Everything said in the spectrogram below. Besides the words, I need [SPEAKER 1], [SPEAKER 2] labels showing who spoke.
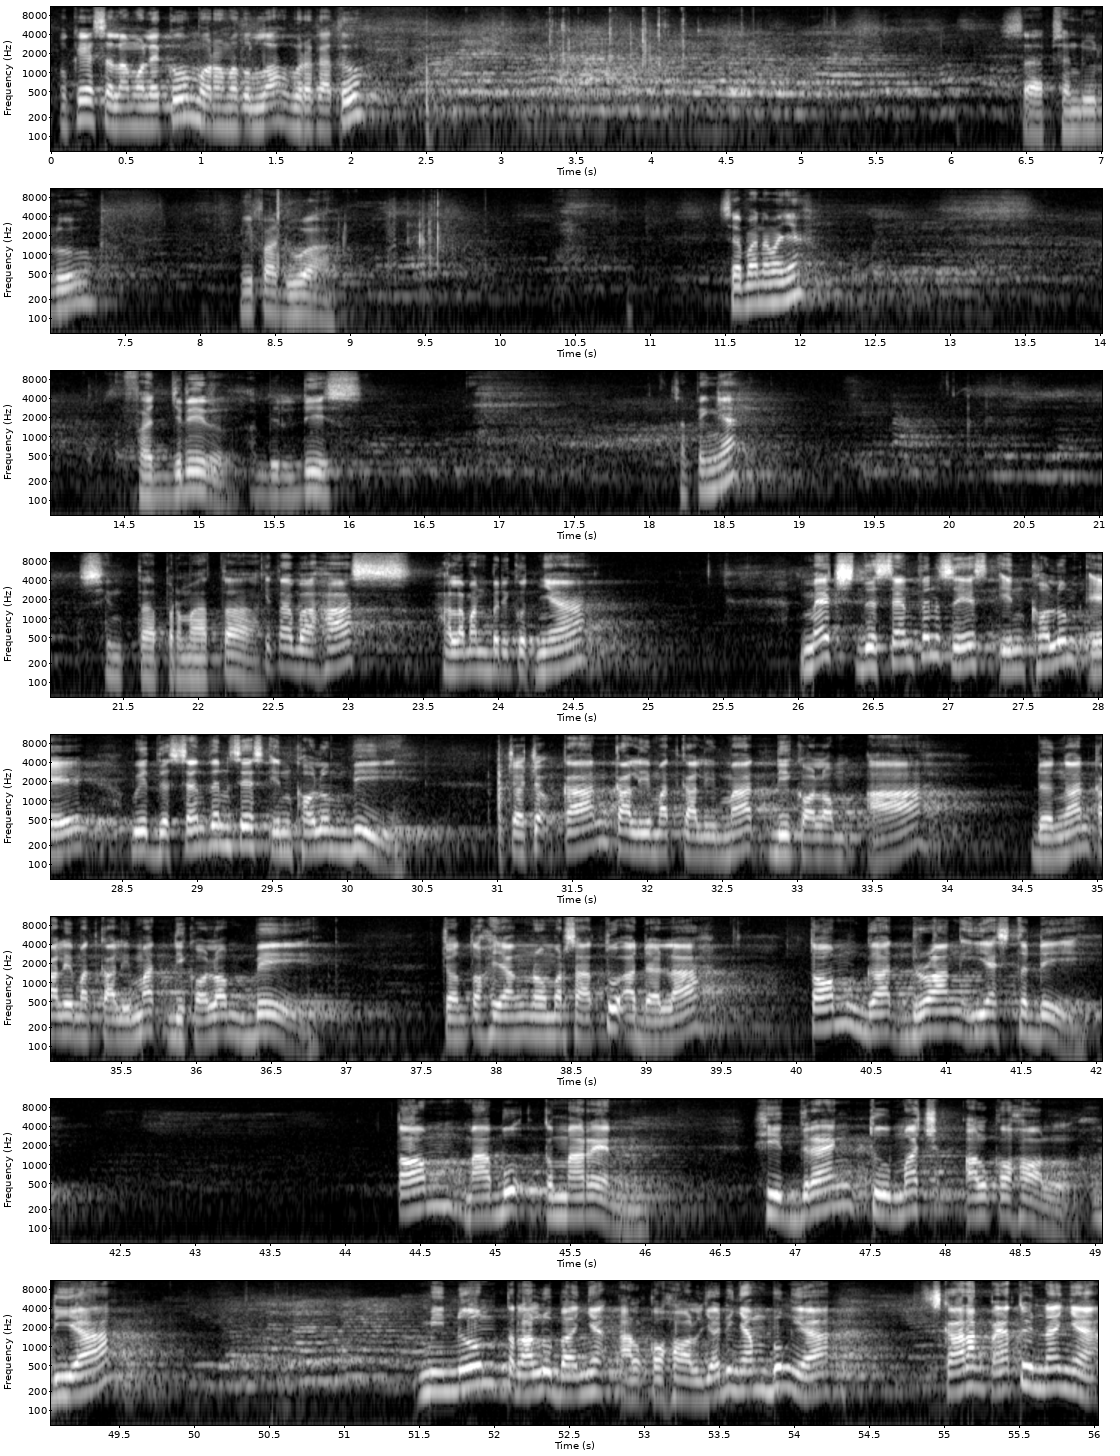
[SPEAKER 1] Oke, assalamualaikum warahmatullahi wabarakatuh. Saya absen dulu. MIPA 2. Siapa namanya? Fajril, ambil dis. Sampingnya? Sinta Permata. Kita bahas halaman berikutnya. Match the sentences in column A with the sentences in column B. Cocokkan kalimat-kalimat di kolom A dengan kalimat-kalimat di kolom B. Contoh yang nomor satu adalah Tom got drunk yesterday. Tom mabuk kemarin. He drank too much alcohol. Dia minum terlalu banyak alkohol. Jadi nyambung ya. Sekarang Pak Edwin nanya,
